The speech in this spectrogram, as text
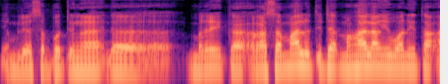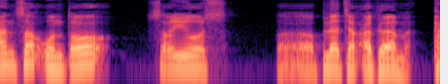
yang beliau sebut dengan uh, mereka rasa malu tidak menghalangi wanita Ansar untuk serius uh, belajar agama.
